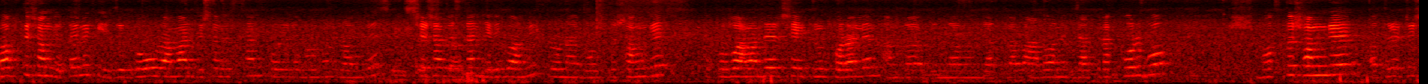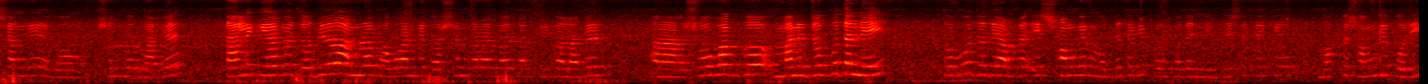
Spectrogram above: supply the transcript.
ভক্তের সঙ্গে, তাই নাকি? যে গৌর আমার যেসব স্থান করিল ভ্রমণ রঙ্গে, সেসব স্থান হেরিব আমি, প্রণয় ভক্তের সঙ্গে। প্রভু আমাদের সেই ট্যুর করালেন, আমরা বৃন্দাবন যাত্রা বা আরও অনেক যাত্রা করব। ভক্ত সঙ্গে অথরিটির সঙ্গে এবং সুন্দরভাবে তাহলে কী হবে? যদিও আমরা ভগবানকে দর্শন করার বা তার কৃপা লাভের সৌভাগ্য মানে যোগ্যতা নেই তবুও যদি আমরা এই সঙ্গের মধ্যে থেকে প্রভুপাদের নির্দেশে থেকে ভক্ত সঙ্গে করি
